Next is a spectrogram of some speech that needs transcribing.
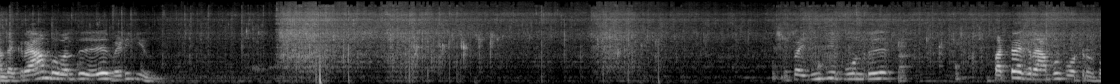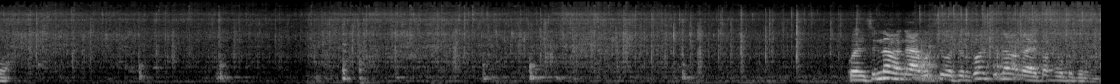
அந்த கிராம்பு வந்து வெடிக்குது. இப்போ இஞ்சி பூண்டு பட்டை கிராம்பு போட்டிருக்கோம். கொஞ்சம் சின்ன வெங்காயம் உரிச்சு வச்சுருக்கோம். சின்ன வெங்காயத்தை போட்டுக்கிறோம்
